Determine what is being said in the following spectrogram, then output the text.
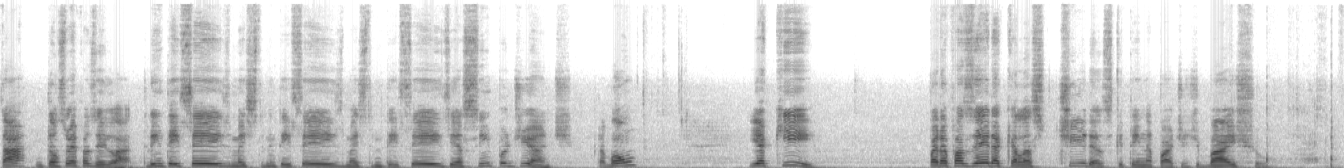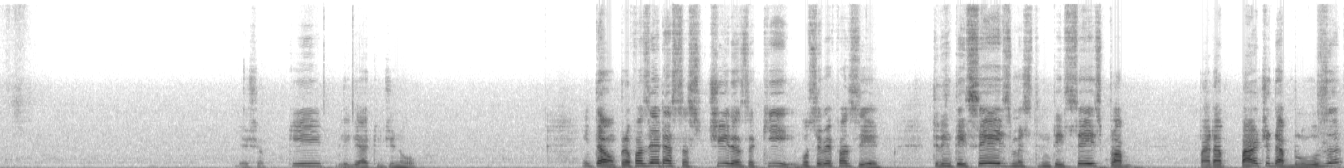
tá? Então você vai fazer lá 36 mais 36 mais 36 e assim por diante, tá bom? E aqui para fazer aquelas tiras que tem na parte de baixo, deixa aqui ligar aqui de novo. Então, para fazer essas tiras aqui, você vai fazer 36 mais 36 para para a parte da blusa,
